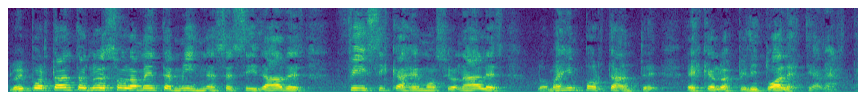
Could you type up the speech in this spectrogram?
Lo importante no es solamente mis necesidades físicas, emocionales. Lo más importante es que lo espiritual esté alerta.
